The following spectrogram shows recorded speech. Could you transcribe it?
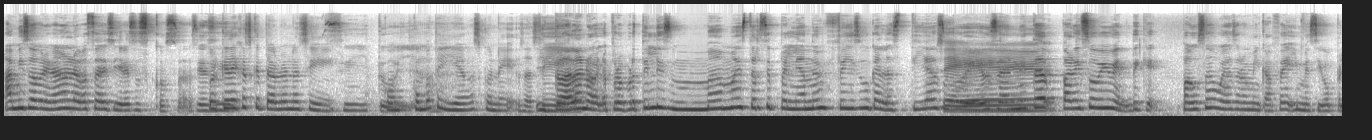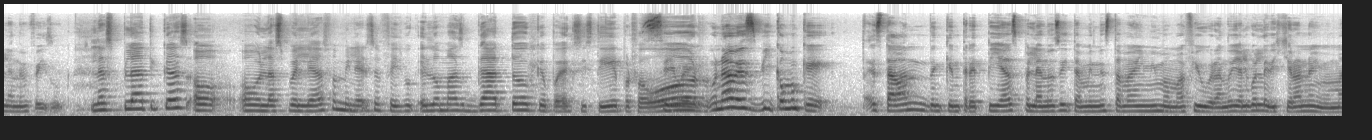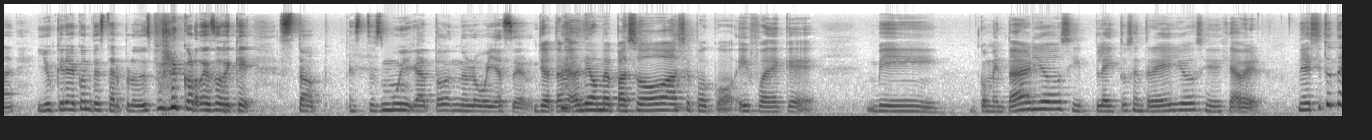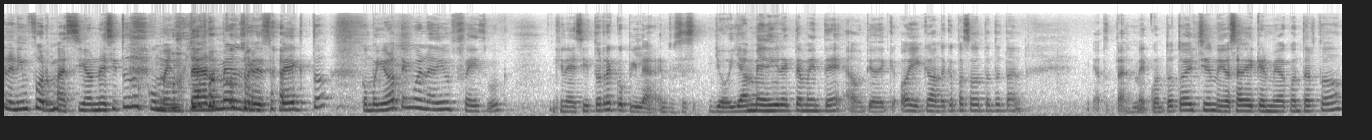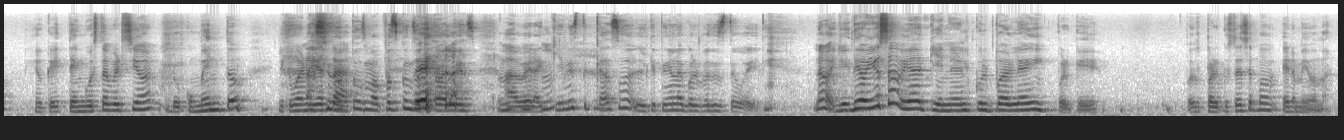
A mi sobrina no le vas a decir esas cosas. ¿Por qué dejas que te hablen así? Sí, tú. ¿Cómo, te llevas con ellos? Así. Y toda la novela, pero aparte les mama estarse peleando en Facebook a las tías, Sí. güey. O sea, neta, para eso viven. De que, pausa, voy a hacer mi café y me sigo peleando en Facebook. Las pláticas o, o las peleas familiares en Facebook es lo más gato que puede existir, por Sí, favor. Una vez vi como que estaban de que entre tías peleándose y también estaba ahí mi mamá figurando y algo le dijeron a mi mamá. Y yo quería contestar, pero después recordé eso de que, stop, esto es muy gato, no lo voy a hacer. Yo también, digo, me pasó hace poco y fue de que vi comentarios y pleitos entre ellos y dije, a ver, necesito tener información, necesito documentarme al documentar. respecto. Como yo no tengo a nadie en Facebook, que necesito recopilar, entonces yo llamé directamente a un tío de que, oye, ¿qué onda? ¿Qué pasó? Tal, tal, tal. Y Ya, total, me contó todo el chisme, yo sabía que él me iba a contar todo. Dije, ok, tengo esta versión, documento. Dije, bueno, ya Haciendo está. tus mapas conceptuales. A ver, aquí en este caso, el que tiene la culpa es este güey. No, yo, digo, yo sabía quién era el culpable ahí, porque, pues, para que ustedes sepan, era mi mamá.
